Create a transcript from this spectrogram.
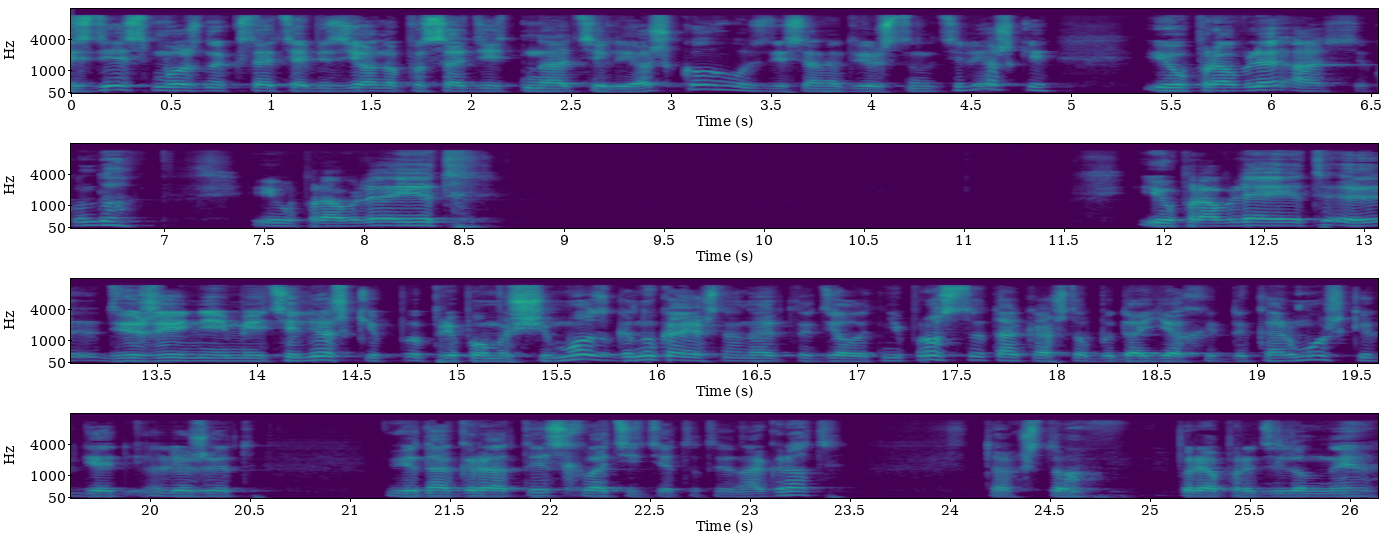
здесь можно, кстати, обезьяну посадить на тележку. Вот здесь она движется на тележке и управляет... А, секунду. И управляет и управляет э, движениями тележки при помощи мозга. Ну, конечно, она это делает не просто так, а чтобы доехать до кормушки, где лежит виноград, и схватить этот виноград. Так что при определенной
